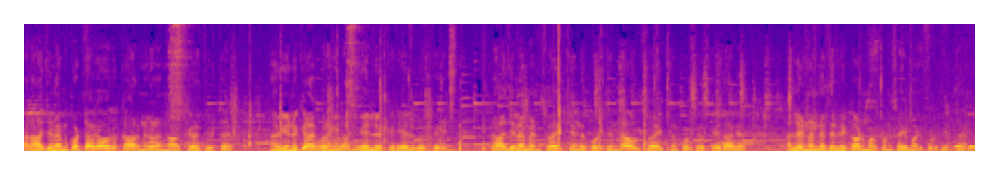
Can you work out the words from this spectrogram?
ಆ ರಾಜೀನಾಮೆ ಕೊಟ್ಟಾಗ ಅವರು ಕಾರಣಗಳನ್ನು ನಾವು ಕೇಳ್ತೀವಿ ಇಷ್ಟೇ. ನಾವು ಏನೂ ಕೇಳಕ್ಕೆ ಬರೋಂಗಿಲ್ಲ. ನೀವು ಎಲ್ಲಿ ಹೋಗ್ತೀರಿ, ಎಲ್ಲಿ ಬರ್ತೀರಿ? ರಾಜೀನಾಮೆ ಸ್ವ ಇಚ್ಛೆಯಿಂದ ಕೊಡ್ತೀನಿ ಅವ್ರು ಸ್ವ ಇಚ್ಛೆಯಿಂದ ಕೊಡ್ತೀವಿ ಅಂತ ಹೇಳಿದಾಗ ಅಲ್ಲೇ ನನ್ನ ಎದುರು ರೆಕಾರ್ಡ್ ಮಾಡ್ಕೊಂಡು ಸಹಿ ಮಾಡಿ ಇಷ್ಟ.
